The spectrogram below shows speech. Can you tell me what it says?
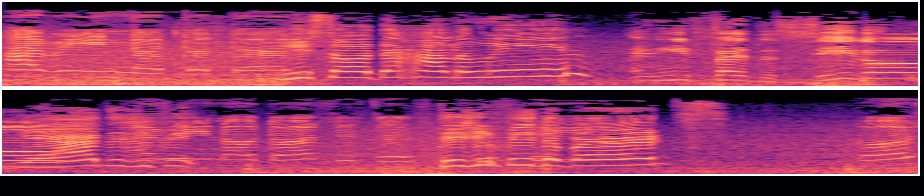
Halloween of the You saw the Halloween? And he fed the seagull. Yeah. Did you feed? The Did you feed the birds? bus.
